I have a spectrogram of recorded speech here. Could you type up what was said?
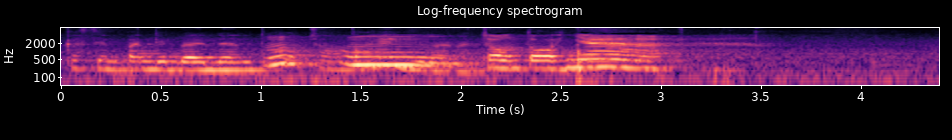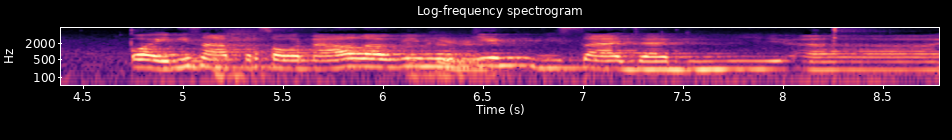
kesimpan di badan tuh Hmm, contohnya hmm, gimana? Contohnya, wah ini sangat personal tapi Oke. mungkin bisa jadi eh,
